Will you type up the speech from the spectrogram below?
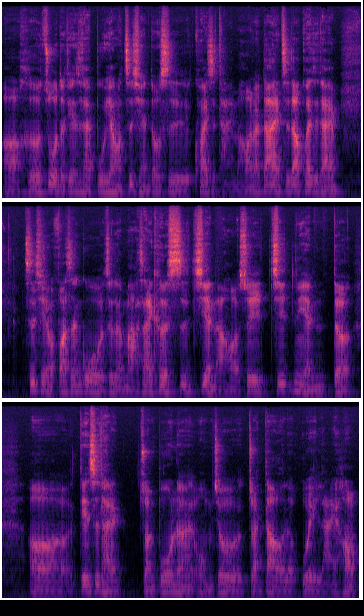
呃合作的电视台不一样，之前都是筷子台嘛哈，那大家也知道筷子台之前有发生过这个马赛克事件啊哈，所以今年的呃电视台转播呢，我们就转到了未来哈。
